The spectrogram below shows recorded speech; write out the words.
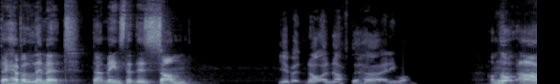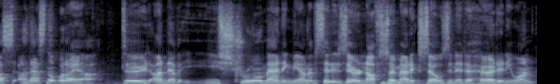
They have a limit. That means that there's some. yeah, but not enough to hurt anyone. I'm not asking, and that's not what I, uh, dude. I never. You straw manning me. I never said is there enough somatic cells in there to hurt anyone.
